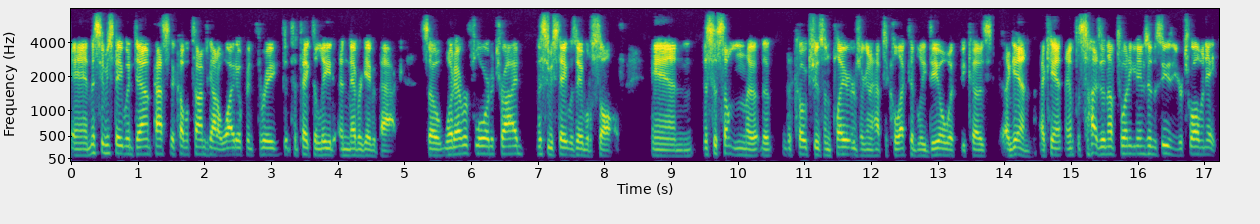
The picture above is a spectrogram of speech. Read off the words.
And Mississippi State went down, passed it a couple times, got a wide open three to, to take the lead and never gave it back. So whatever Florida tried, Mississippi State was able to solve. And this is something the, the, the coaches and players are going to have to collectively deal with because again, I can't emphasize enough 20 games in the season. You're 12 and 8.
